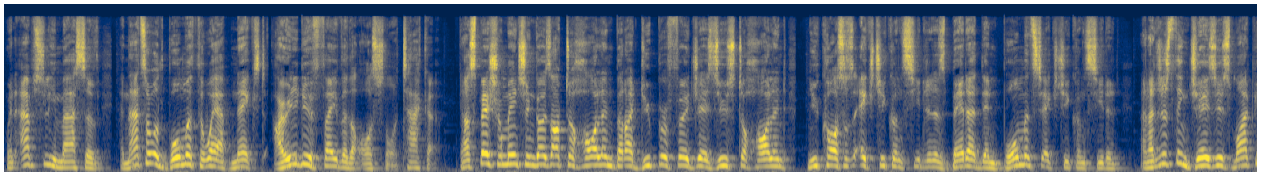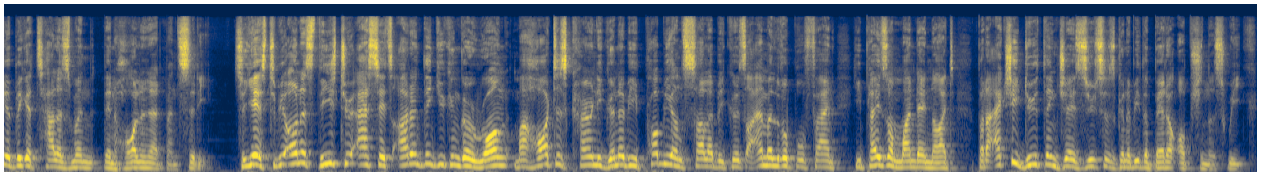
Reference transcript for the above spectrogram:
went absolutely massive. And that's why with Bournemouth away up next, I really do favour the Arsenal attacker. Now, special mention goes out to Haaland, but I do prefer Jesus to Haaland. Newcastle's XG conceded is better than Bournemouth's XG conceded, and I just think Jesus might be a bigger talisman than Haaland at Man City. So yes, to be honest, these two assets, I don't think you can go wrong. My heart is currently going to be probably on Salah because I am a Liverpool fan. He plays on Monday night, but I actually do think Jesus is going to be the better option this week.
